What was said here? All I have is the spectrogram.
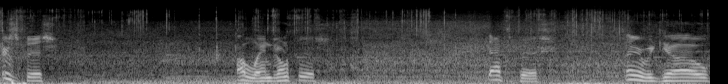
There's a fish. I landed on a fish. That's a fish. There we go.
